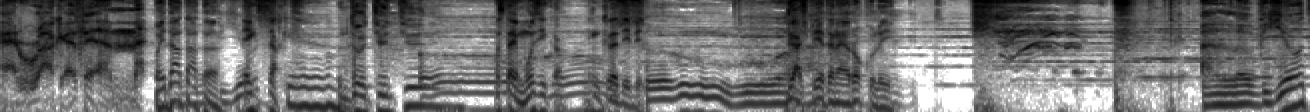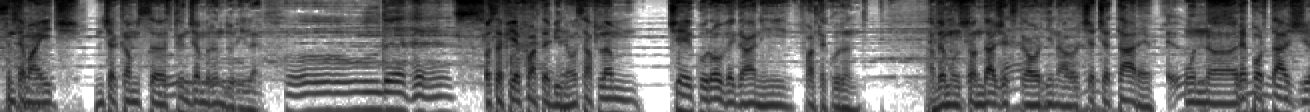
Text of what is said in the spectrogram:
at Rock FM. Păi da, tată, exact. Du, du, du. Asta e muzică? Incredibil. Dragi prieteni ai rockului, I love your suntem aici, încercăm să strângem rândurile. shoulders. O să fie foarte bine, o să aflăm ce e cu ro veganii foarte curând. Avem un sondaj extraordinar, o cercetare, un uh, reportaj uh,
